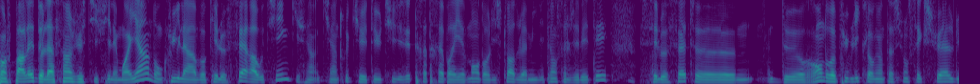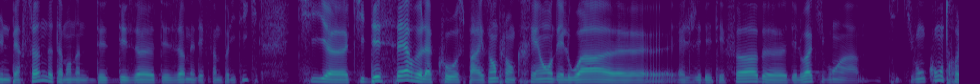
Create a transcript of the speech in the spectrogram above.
quand je parlais de la fin justifie les moyens, donc lui il a invoqué le fair outing, qui, est un, truc qui a été utilisé très très brièvement dans l'histoire de la militance LGBT. C'est le fait euh, de rendre publique l'orientation sexuelle d'une personne, notamment euh, des hommes et des femmes politiques, qui, euh, qui desservent la cause, par exemple en créant des lois LGBT-phobes, des lois qui vont, contre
